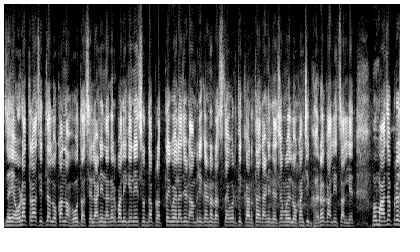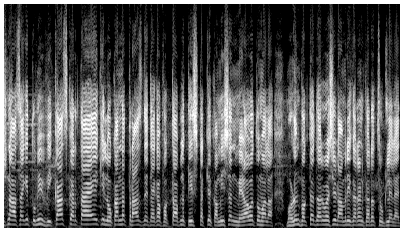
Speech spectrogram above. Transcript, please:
जर एवढा त्रास इथल्या लोकांना होत असेल आणि नगरपालिकेने सुद्धा प्रत्येक वेळेला जे डांबरीकरण रस्त्यावरती करतायत आणि त्याच्यामुळे लोकांची घरं खाली चालली आहेत. मग माझा प्रश्न असा आहे की तुम्ही विकास करताय की लोकांना त्रास देताय का? फक्त आपलं तीस टक्के कमिशन मिळावं तुम्हाला. म्हणून फक्त दरवर्षी डांबरीकरण करत सुटलेलं आहेत.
